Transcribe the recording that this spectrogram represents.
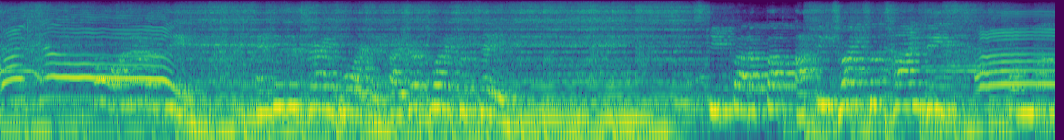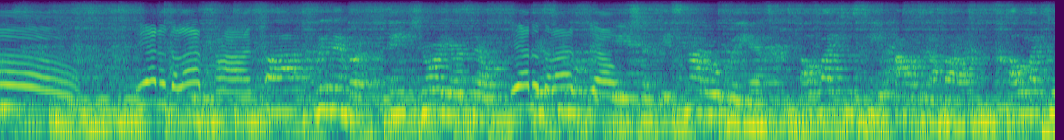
Thank you. Oh, another thing, and this is very important. I just wanted to say, Steve Badapap, I've been trying to time this enjoy yourself. Yeah, that's the last show. It's not over yet. I would like to see you out and about. I would like to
